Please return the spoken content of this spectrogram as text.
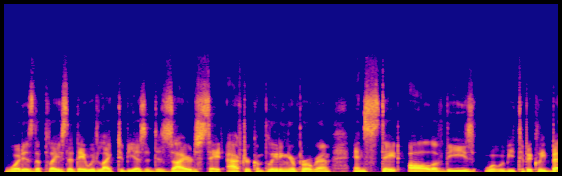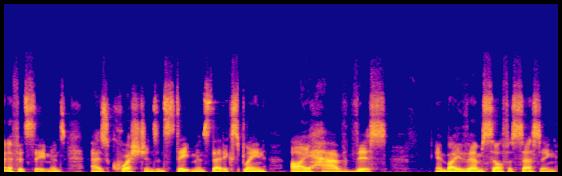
what is the place that they would like to be as a desired state after completing your program, and state all of these, what would be typically benefit statements, as questions and statements that explain, I have this. And by them self assessing,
